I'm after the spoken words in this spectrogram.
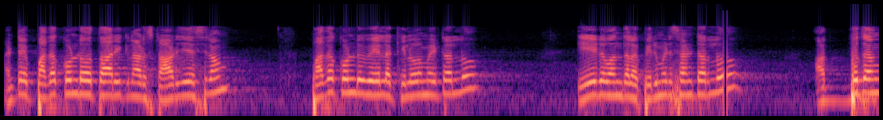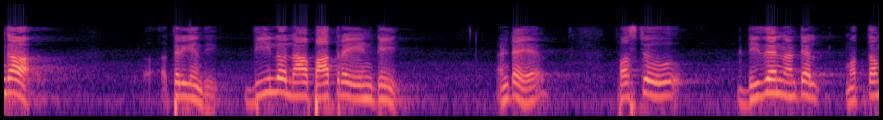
అంటే పదకొండవ తారీఖు నాడు స్టార్ట్ చేసినాం. పదకొండు వేల కిలోమీటర్లు ఏడు వందల పిరమిడ్ సెంటర్లు అద్భుతంగా తిరిగింది. దీనిలో నా పాత్ర ఏంటి? అంటే ఫస్ట్ డిజైన్ అంటే మొత్తం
